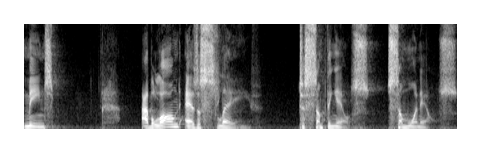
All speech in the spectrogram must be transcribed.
means I belonged as a slave to something else, someone else.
